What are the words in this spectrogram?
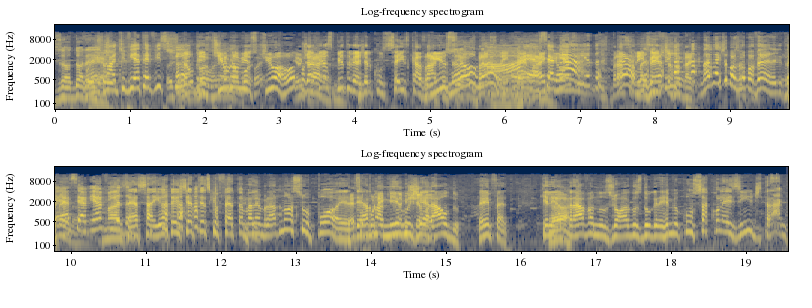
Desodorante. Mas devia ter vestido. Não vestiu, não vestiu a roupa, Eu já cara? vi as pintas viajando com seis casacos. Isso. Os Não, não. Ah, essa é a minha é- vida. Braços nem mas enfim, Rodaica. Não, não tinha mais roupa velha ele também. Essa né? é a minha Mas vida. essa aí eu tenho certeza que o Feta vai lembrar do nosso, pô, eterno bonequinho da amigo. Geraldo. Hein, Feta? Que ele Ah. entrava nos jogos do Grêmio com um sacolezinho de trago.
